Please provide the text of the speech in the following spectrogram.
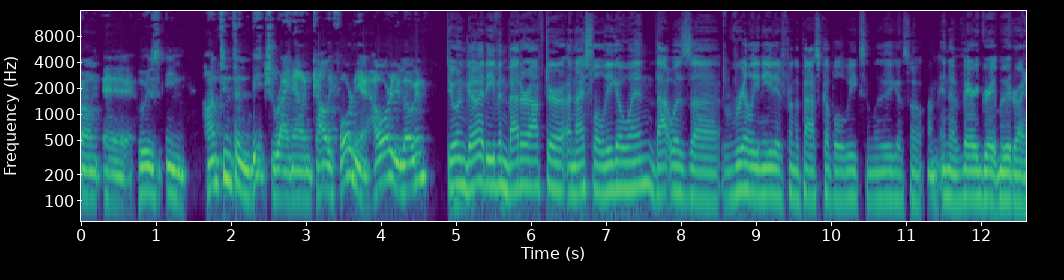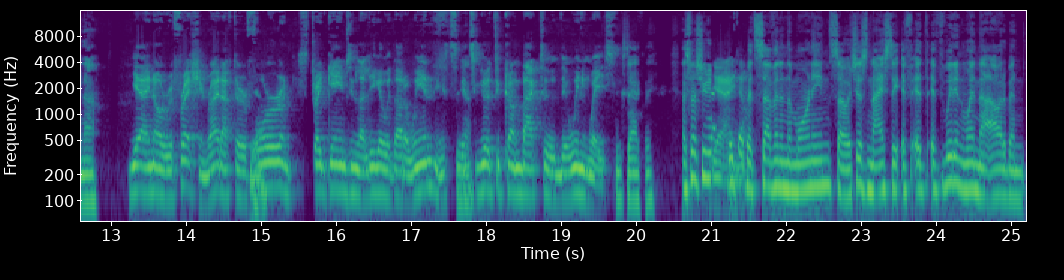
uh, who is in Huntington Beach right now in California. How are you, Logan? Doing good, even better after a nice La Liga win. That was uh, really needed from the past couple of weeks in La Liga. So I'm in a very great mood right now. Yeah, I know, refreshing, right? After four yeah. straight games in La Liga without a win, it's yeah. it's good to come back to the winning ways. Exactly. Especially when you yeah, wake up at seven in the morning, so it's just nice to. If if, if we didn't win that, I would have been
